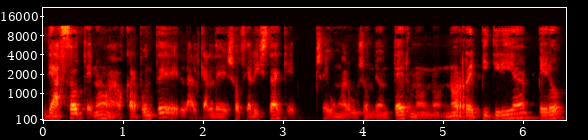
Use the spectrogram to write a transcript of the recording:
de azote ¿no? a Oscar Puente, el alcalde socialista, que según algún sondeo interno no, no repetiría, pero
